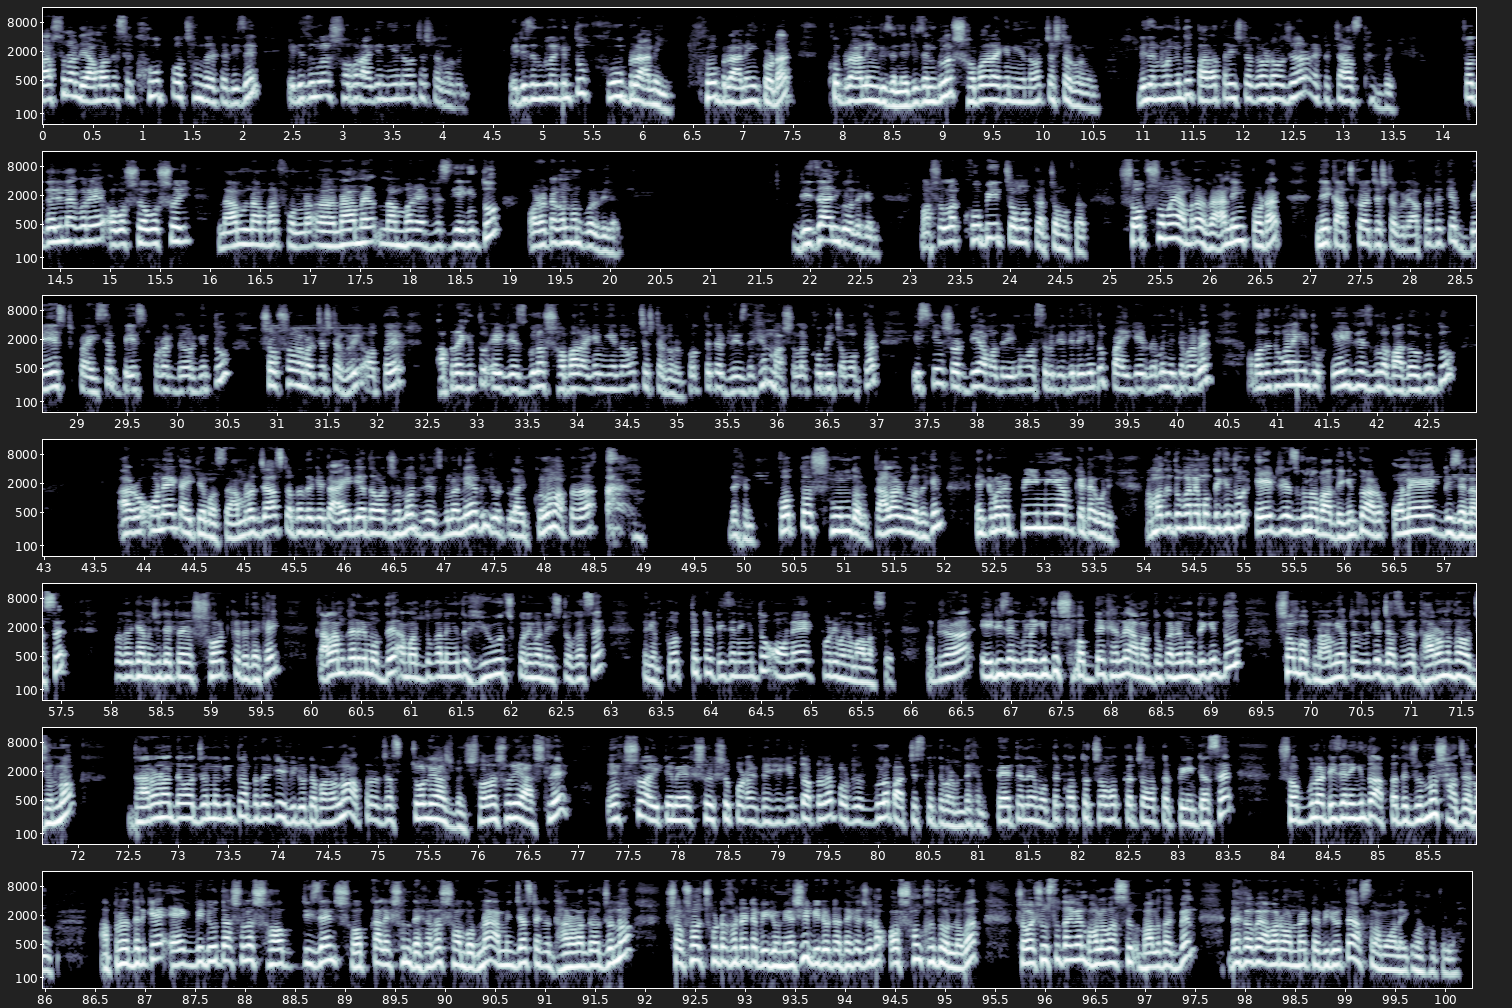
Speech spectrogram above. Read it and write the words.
পার্সোনালি আমার কাছে খুব পছন্দের একটা ডিজাইন এই ডিজাইনগুলো সবার আগে নিয়ে নেওয়ার চেষ্টা করবেন। এই ডিজাইনগুলো কিন্তু খুব রানিং খুব রানিং প্রোডাক্ট খুব রানিং ডিজাইন এই ডিজাইনগুলো সবার আগে নিয়ে নেওয়ার চেষ্টা করবেন। ডিজাইনগুলো কিন্তু তাড়াতাড়ি স্টক আউট যাওয়ার একটা চান্স থাকবে। তো দেরি না করে অবশ্যই অবশ্যই নাম নাম্বার ফোন নামের নাম্বার অ্যাড্রেস দিয়ে কিন্তু অর্ডারটা কনফার্ম করে দিলেন ডিজাইনগুলো দেখেন। মাসাল্লাহ খুবই চমৎকার চমৎকার। সব সময় আমরা রানিং প্রোডাক্ট নিয়ে কাজ করার চেষ্টা করি। আপনাদেরকে বেস্ট প্রাইসে বেস্ট প্রোডাক্ট দেওয়ার কিন্তু সবসময় আমরা চেষ্টা করি। অতএব আপনারা কিন্তু এই ড্রেসগুলো সবার আগে নিয়ে নেওয়ার চেষ্টা করুন। প্রত্যেকটা ড্রেস দেখেন মাসাল্লাহ খুবই চমৎকার। স্ক্রিনশট দিয়ে আমাদের ইমো হোয়াটসঅ্যাপে দিয়ে দিলে কিন্তু পাইকারি দামে নিতে পারবেন। আমাদের দোকানে কিন্তু এই ড্রেসগুলো বাদেও কিন্তু আরও অনেক আইটেম আছে। আমরা জাস্ট আপনাদেরকে একটা আইডিয়া দেওয়ার জন্য ড্রেসগুলো নিয়ে ভিডিও লাইভ করলাম। আপনারা দেখেন কত সুন্দর কালারগুলো দেখেন, একেবারে প্রিমিয়াম ক্যাটাগরি আমাদের দোকানের মধ্যে কিন্তু এই ড্রেসগুলো বাদে কিন্তু আরও অনেক ডিজাইন আছে। আপনাদেরকে আমি যদি একটা শর্টকাটে দেখাই, কালামকারীর মধ্যে আমার দোকানে কিন্তু হিউজ পরিমাণে স্টক আছে। দেখেন প্রত্যেকটা ডিজাইনে কিন্তু অনেক পরিমাণে মাল আছে। আপনারা এই ডিজাইনগুলো কিন্তু সব দেখালে আমার দোকানের মধ্যে কিন্তু সম্ভব না। আমি আপনাদেরকে জাস্ট ধারণা দেওয়ার জন্য ধারণা দেওয়ার জন্য কিন্তু আপনাদেরকে এই ভিডিওটা বানানো। আপনারা জাস্ট চলে আসবেন। সরাসরি আসলে একশো আইটেমে একশো একশো প্রোডাক্ট দেখে কিন্তু আপনারা প্রোডাক্টগুলো পারচেস করতে পারবেন। দেখেন প্যাটার্নের মধ্যে কত চমৎকার চমৎকার প্রিন্ট আছে। সবগুলা ডিজাইন কিন্তু আপনাদের জন্য সাজানো। আপনাদেরকে এক ভিডিওতে আসলে সব ডিজাইন সব কালেকশন দেখানো সম্ভব না। আমি জাস্ট একটা ধারণা দেওয়ার জন্য সবসময় ছোটখাটো একটা ভিডিও নিয়ে আসি। ভিডিওটা দেখার জন্য অসংখ্য ধন্যবাদ। সবাই সুস্থ থাকবেন, ভালোবাসে ভালো থাকবেন। দেখা হবে আবার অন্য একটা ভিডিওতে আসসালামু আলাইকুম রহমতুল্লাহ।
